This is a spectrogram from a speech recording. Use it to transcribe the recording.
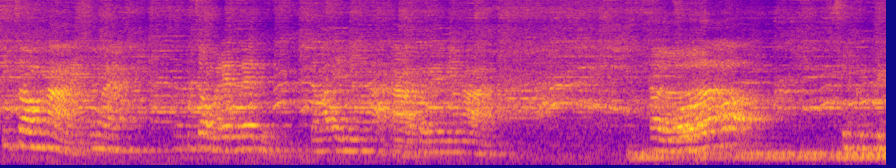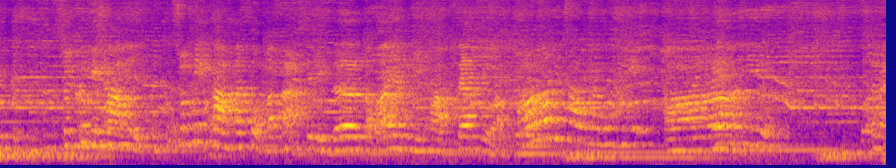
พี่จองหายใช่ไหมพี่จองไม่ได้เล่นแต่ว่าเอ็มมีค่ะอ่าตรงนี้มีถ่ายเออชุดคือ ชุดคือมีความชุดมีความผสมผสานซิลิเดอร์ แต่ว่ายังมีความแซ่บอยู่อะอ๋อพี่จองมาเมื่อกี้อ๋อเอ็มมีอยู่ใช่ไหม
